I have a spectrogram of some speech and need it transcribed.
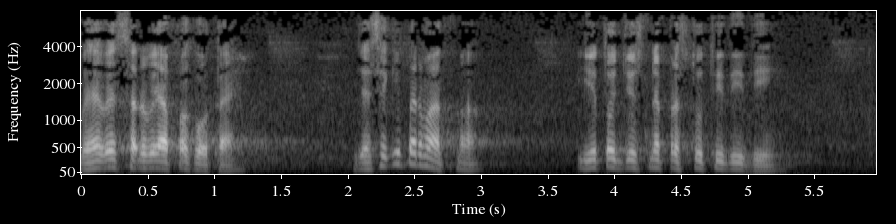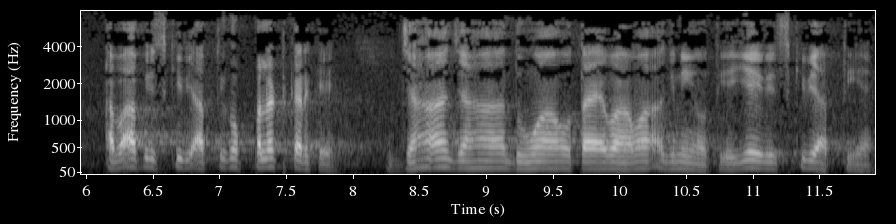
वह वह सर्वव्यापक होता है। जैसे कि परमात्मा, ये तो जिसने प्रस्तुति दी थी। अब आप इसकी व्याप्ति को पलट करके, जहाँ जहाँ धुआँ होता है, वहाँ वहाँ अग्नि होती है, ये इसकी व्याप्ति है।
